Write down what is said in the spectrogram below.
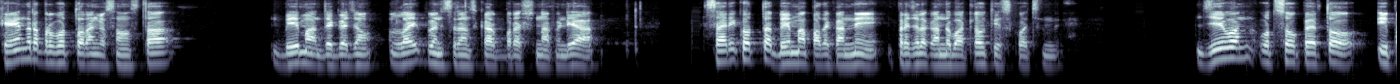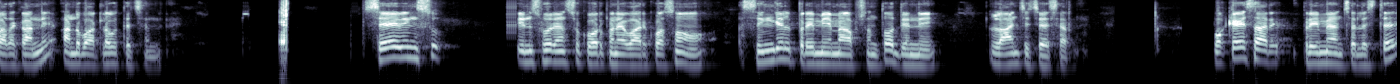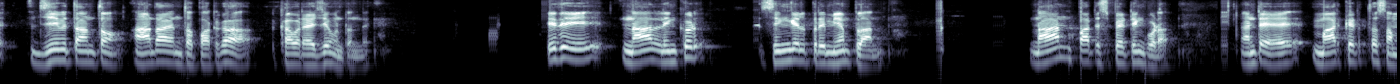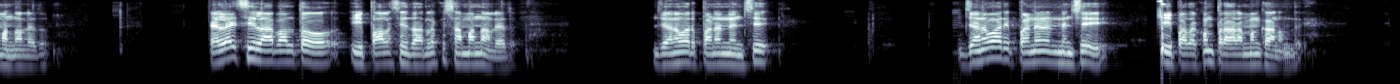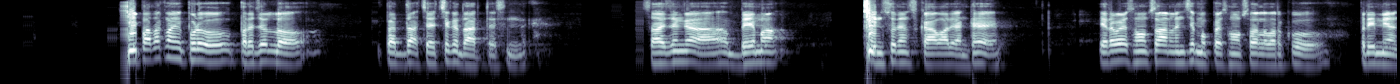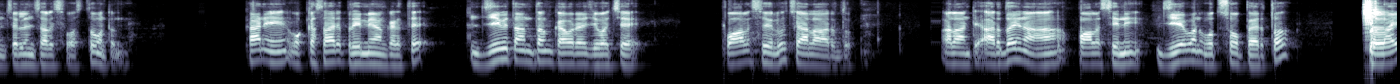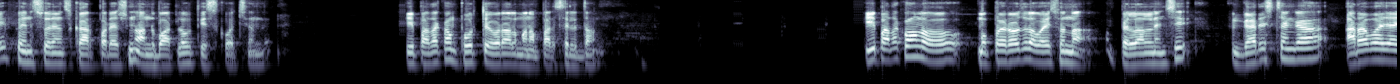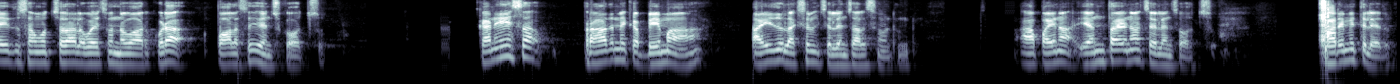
కేంద్ర ప్రభుత్వ రంగ సంస్థ బీమా దిగ్గజం life insurance corporation of India సరికొత్త బీమా పథకాన్ని ప్రజలకు అందుబాటులోకి తీసుకువచ్చింది. జీవన్ ఉత్సవ్ పేరుతో ఈ పథకాన్ని అందుబాటులోకి తెచ్చింది. సేవింగ్స్ ఇన్సూరెన్స్ కోరుకునే వారి కోసం సింగిల్ ప్రీమియం ఆప్షన్తో దీన్ని లాంచ్ చేశారు. ఒకేసారి ప్రీమియం చెల్లిస్తే జీవితాంతం ఆదాయంతో పాటుగా కవరేజీ ఉంటుంది. ఇది non linked single premium plan. Non participating కూడా. అంటే మార్కెట్తో సంబంధం లేదు. ఎల్ఐసి లాభాలతో ఈ పాలసీదారులకు సంబంధం లేదు. జనవరి పన్నెండు నుంచి జనవరి పన్నెండు నుంచి ఈ పథకం ప్రారంభం కానుంది. ఈ పథకం ఇప్పుడు ప్రజల్లో పెద్ద చర్చకు దారితీసింది. సహజంగా బీమా ఇన్సూరెన్స్ కావాలి అంటే ఇరవై సంవత్సరాల నుంచి ముప్పై సంవత్సరాల వరకు ప్రీమియం చెల్లించాల్సి వస్తూ ఉంటుంది. కానీ ఒక్కసారి ప్రీమియం కడితే జీవితాంతం కవరేజ్ వచ్చే పాలసీలు చాలా అరుదు. అలాంటి అరుదైన పాలసీని జీవన్ ఉత్సవ్ పేరుతో లైఫ్ ఇన్సూరెన్స్ కార్పొరేషన్ అందుబాటులోకి తీసుకువచ్చింది. ఈ పథకం పూర్తి వివరాలు మనం పరిశీలిద్దాం. ఈ పథకంలో ముప్పై రోజుల వయసున్న పిల్లల నుంచి గరిష్టంగా అరవై ఐదు సంవత్సరాల వయసున్న వారు కూడా పాలసీ ఎంచుకోవచ్చు. కనీస ప్రాథమిక బీమా ఐదు లక్షలు చెల్లించాల్సి ఉంటుంది. ఆ పైన ఎంతైనా చెల్లించవచ్చు. పరిమితి లేదు.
